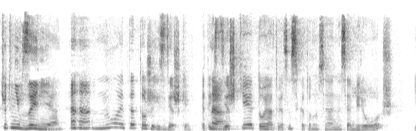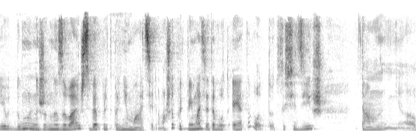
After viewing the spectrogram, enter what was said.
что не в зене я. Ага. Ну, это тоже издержки. Это Да. издержки той ответственности, которую на себя, на себя берешь. И думаю, называешь себя предпринимателем. А что предприниматель? Это вот это вот. Ты сидишь там э,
